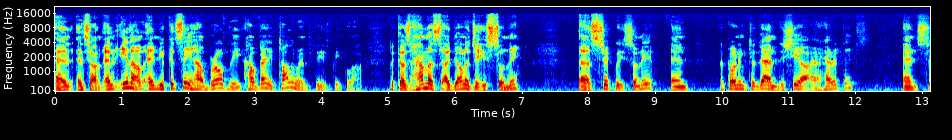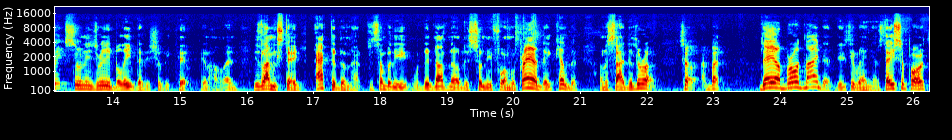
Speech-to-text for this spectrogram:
and, and so on. And, you know, and you can see how broadly, how very tolerant these people are. Because Hamas ideology is Sunni, uh, strictly Sunni. And according to them, the Shia are heretics. And strict Sunnis really believe that it should be killed, you know. And Islamic State acted on that. If Somebody did not know the Sunni form of prayer, they killed him on the side of the road. So, but they are broad-minded, these Iranians. They support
